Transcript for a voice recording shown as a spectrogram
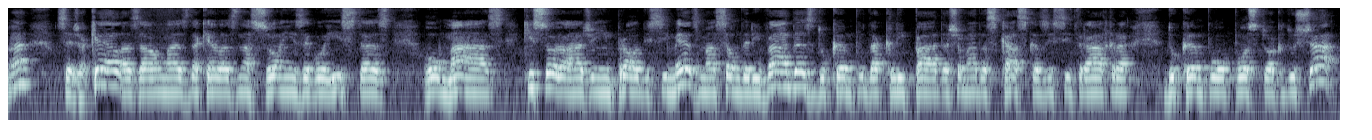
É? Ou seja, aquelas almas daquelas nações egoístas ou más que só agem em prol de si mesmas são derivadas do campo da clipa, das chamadas cascas de citrahra, do campo oposto a chá.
